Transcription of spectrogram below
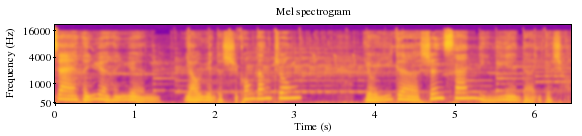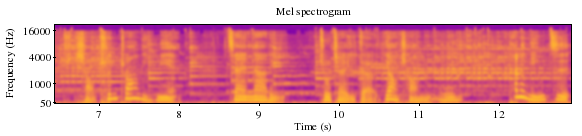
在很远很远、遥远的时空当中，有一个深山里面的一个小小村庄里面，在那里住着一个药草女巫，她的名字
